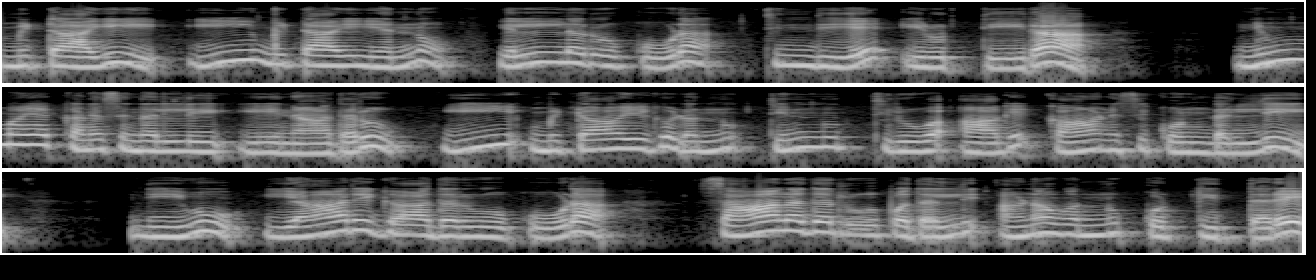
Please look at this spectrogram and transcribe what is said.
ಮಿಠಾಯಿ. ಈ ಮಿಠಾಯಿಯನ್ನು ಎಲ್ಲರೂ ಕೂಡ ತಿಂದಿಯೇ ಇರುತ್ತೀರಾ? ನಿಮ್ಮಯ ಕನಸಿನಲ್ಲಿ ಏನಾದರೂ ಈ ಮಿಠಾಯಿಗಳನ್ನು ತಿನ್ನುತ್ತಿರುವ ಹಾಗೆ ಕಾಣಿಸಿಕೊಂಡಲ್ಲಿ, ನೀವು ಯಾರಿಗಾದರೂ ಕೂಡ ಸಾಲದ ರೂಪದಲ್ಲಿ ಹಣವನ್ನು ಕೊಟ್ಟಿದ್ದರೆ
